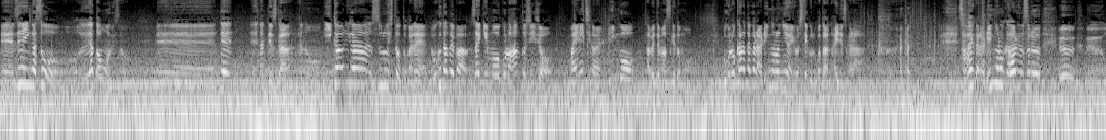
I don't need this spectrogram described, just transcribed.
えー、全員がそうやと思うんですよ。えー、で、えー、ていうんですか、あの、いい香りがする人とかね、僕例えば最近もこの半年以上、毎日のようにリンゴを食べてますけども、僕の体からリンゴの匂いがしてくることはないですから、爽やかなリンゴの香りのする、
